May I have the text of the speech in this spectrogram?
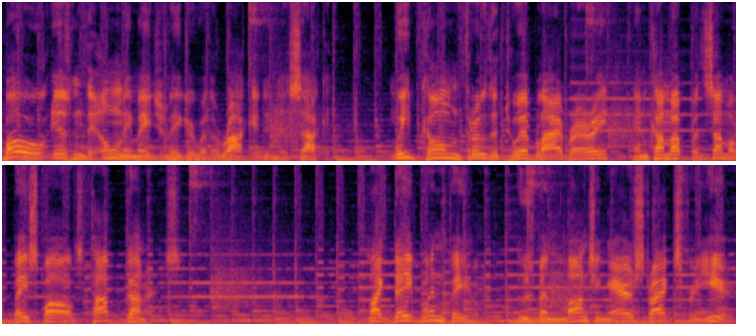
Bo isn't the only major leaguer with a rocket in his socket. We've combed through the TWIB library and come up with some of baseball's top gunners. Like Dave Winfield, who's been launching airstrikes for years.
